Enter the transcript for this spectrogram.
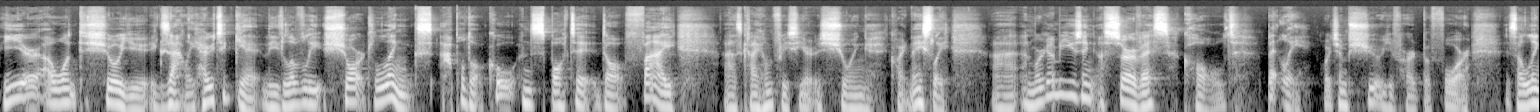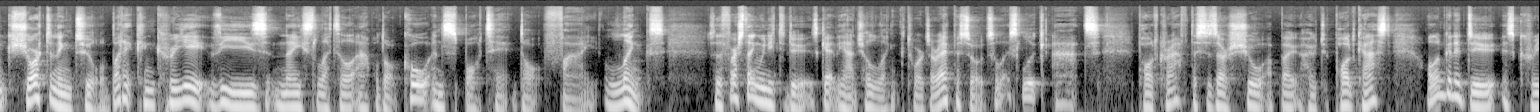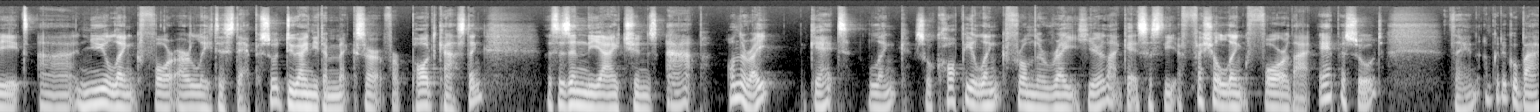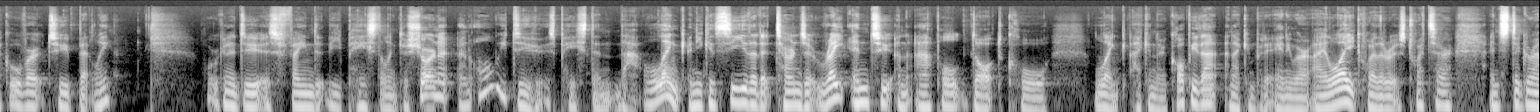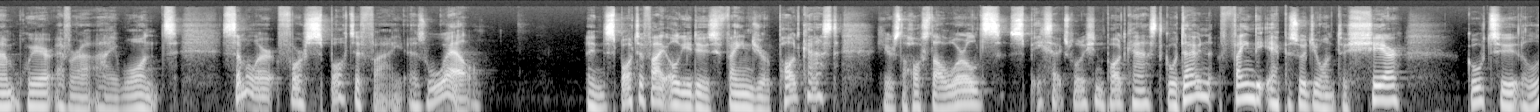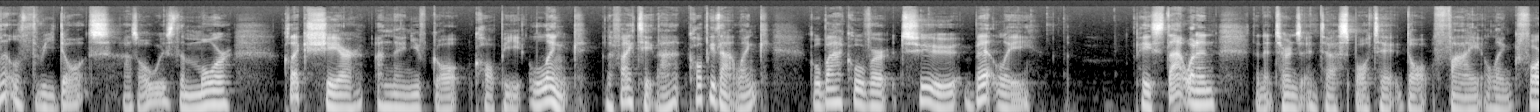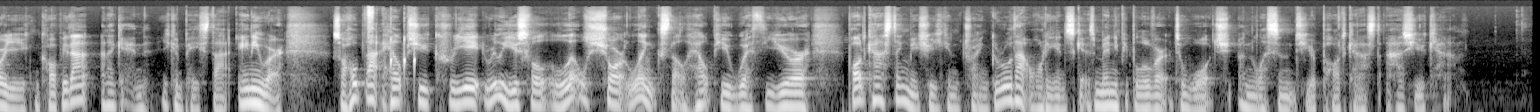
Here, I want to show you exactly how to get these lovely short links, apple.co and spoti.fi, as Kai Humphries here is showing quite nicely. Uh, and we're going to be using a service called Bitly, which I'm sure you've heard before. It's a link shortening tool, but it can create these nice little apple.co and spoti.fi links. So the first thing we need to do is get the actual link towards our episode. So let's look at Podcraft. This is our show about how to podcast. All I'm going to do is create a new link for our latest episode. Do I need a mixer for podcasting? This is in the iTunes app. On the right, get link. So copy link from the right here. That gets us the official link for that episode. Then I'm going to go back over to Bitly what we're going to do is find the paste the link to shorten it and all we do is paste in that link and you can see that it turns it right into an apple.co link. I can now copy that and I can put it anywhere I like, whether it's Twitter, Instagram, wherever I want. Similar for Spotify as well. In Spotify, all you do is find your podcast. Here's the Hostile Worlds Space Exploration Podcast. Go down, find the episode you want to share go to the little three dots, as always, the more, click share, and then you've got copy link. And if I take that, copy that link, go back over to bit.ly, paste that one in, then it turns it into a spoti.fi link for you. You can copy that, and again, you can paste that anywhere. So I hope that helps you create really useful little short links that'll help you with your podcasting. Make sure you can try and grow that audience, get as many people over to watch and listen to your podcast as you can.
